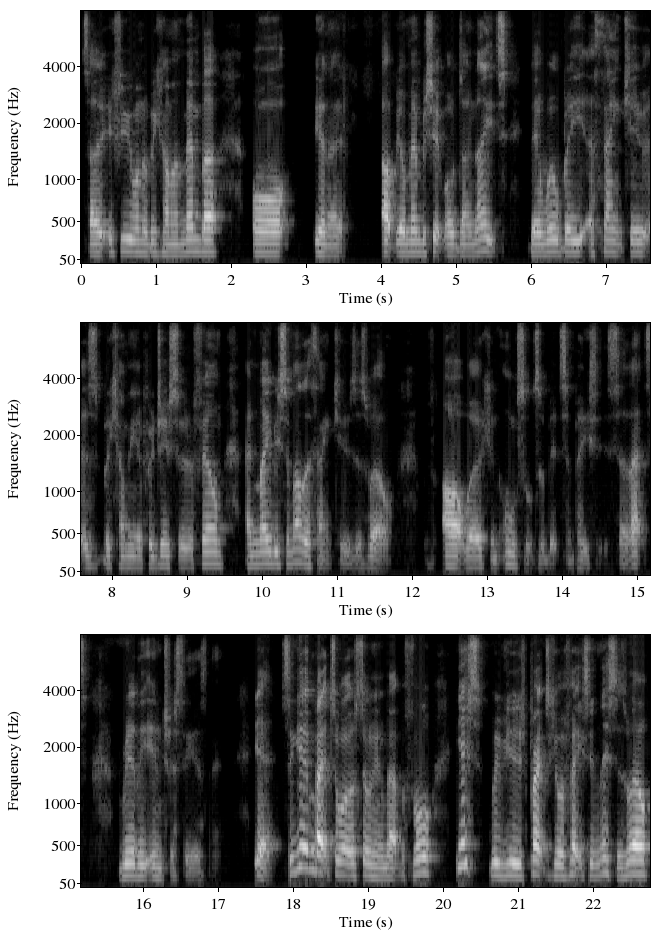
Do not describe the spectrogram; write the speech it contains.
So if you want to become a member or you know up your membership or donate, there will be a thank you as becoming a producer of the film, and maybe some other thank yous as well, artwork and all sorts of bits and pieces. So that's really interesting, isn't it? Yeah, so getting back to what I was talking about before, yes, we've used practical effects in this as well,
